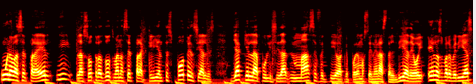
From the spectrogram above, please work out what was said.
Una va a ser para él y las otras dos van a ser para clientes potenciales, ya que la publicidad más efectiva que podemos tener hasta el día de hoy en las barberías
